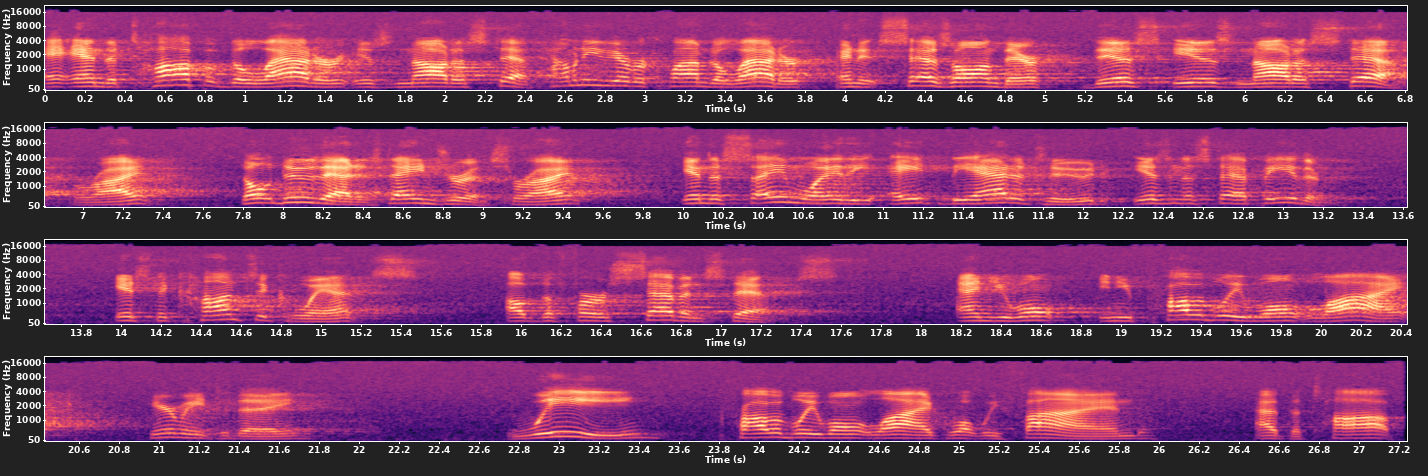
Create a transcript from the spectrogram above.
And, and the top of the ladder is not a step. How many of you ever climbed a ladder and it says on there, this is not a step, right? Don't do that. It's dangerous, right? In the same way, the eighth beatitude isn't a step either. It's the consequence of the first seven steps. And you won't, and you probably won't like, hear me today, we probably won't like what we find at the top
